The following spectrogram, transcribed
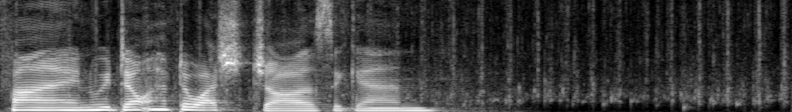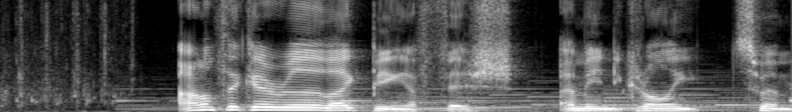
Fine, we don't have to watch Jaws again. I don't think I really like being a fish. I mean, you can only swim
